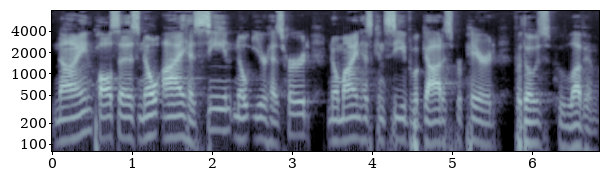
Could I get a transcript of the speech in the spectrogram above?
9, Paul says, No eye has seen, no ear has heard, no mind has conceived what God has prepared for those who love him.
